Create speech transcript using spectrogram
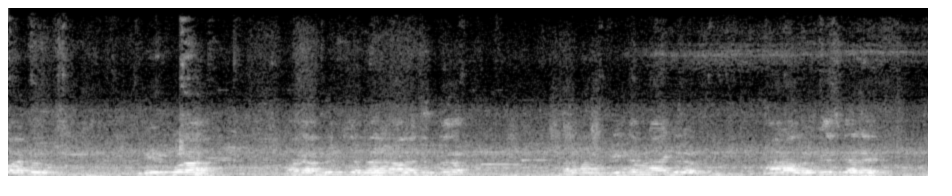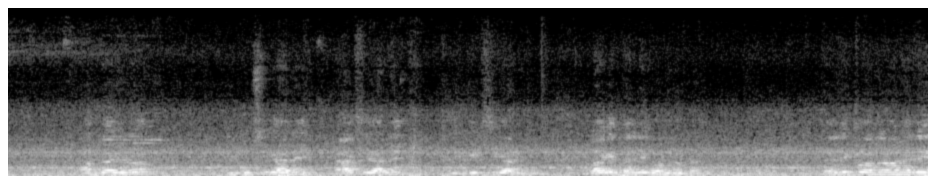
పాటు మీరు కూడా బాగా అభివృద్ధి చెందాలనే ఆలోచనతో మరి మన ప్రీతమ నాయకులు నారా లోకేష్ గారి ఆధ్వర్యంలో ఈ బుక్స్ కానీ బ్యాగ్స్ కానీ ఈ కిట్స్ కానీ అలాగే తల్లికి వందనం కానీ తల్లికి వందనం అనేది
